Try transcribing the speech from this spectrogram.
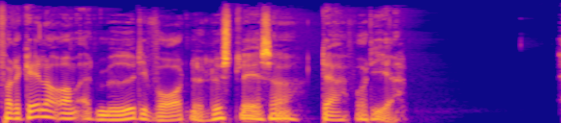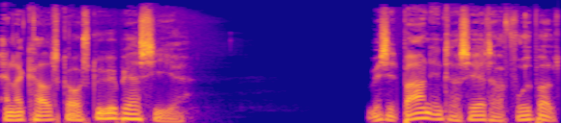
For det gælder om at møde de vortende lystlæsere der, hvor de er. Anna Karlsgaard Skyggebjerg siger, Hvis et barn interesserer sig for fodbold,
